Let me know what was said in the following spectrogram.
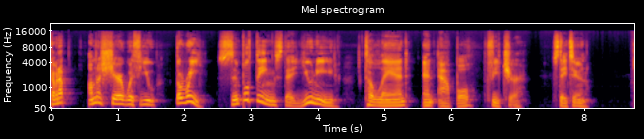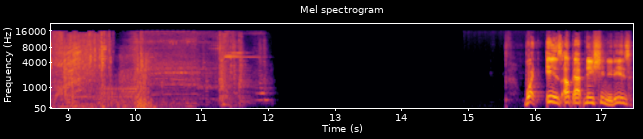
Coming up, I'm going to share with you three simple things that you need to land an Apple feature. Stay tuned. What is up, App Nation? It is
